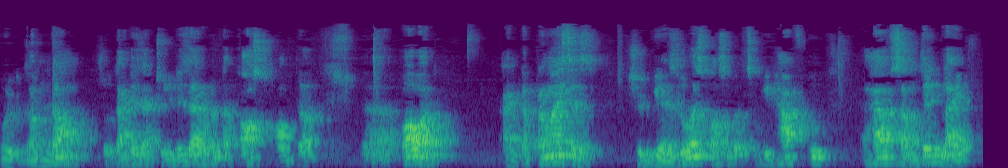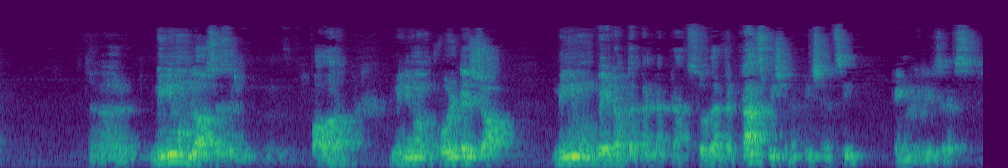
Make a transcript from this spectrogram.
would come down. So that is actually desirable. The cost of the uh, power at the premises should be as low as possible. So we have to have something like uh, minimum losses in power minimum voltage drop, minimum weight of the conductor so that the transmission efficiency increases.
